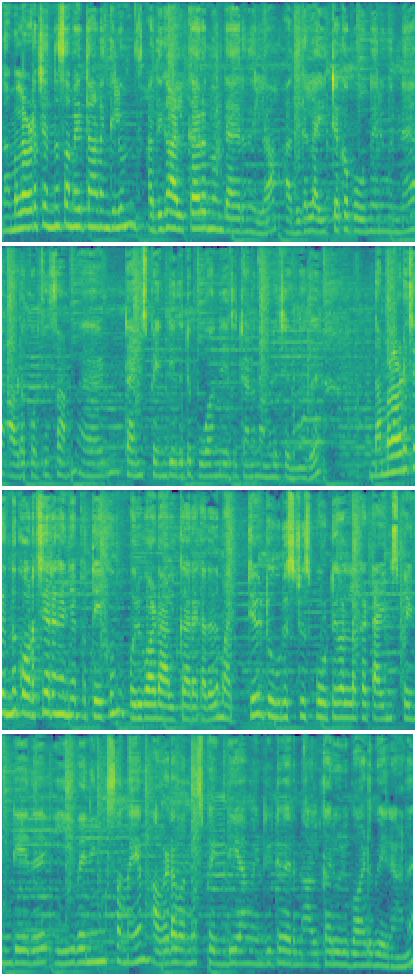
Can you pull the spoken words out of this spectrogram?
നമ്മളവിടെ ചെന്ന സമയത്താണെങ്കിലും അധികം ആൾക്കാരൊന്നും ഉണ്ടായിരുന്നില്ല. അധികം ലൈറ്റൊക്കെ പോകുന്നതിന് മുന്നേ അവിടെ കുറച്ച് ടൈം സ്പെൻഡ് ചെയ്തിട്ട് പോകാമെന്ന് വെച്ചിട്ടാണ് നമ്മൾ ചെന്നത്. നമ്മളവിടെ ചെന്ന് കുറച്ച് നേരം കഴിഞ്ഞപ്പോഴത്തേക്കും ഒരുപാട് ആൾക്കാരൊക്കെ അതായത് മറ്റ് ടൂറിസ്റ്റ് സ്പോട്ടുകളിലൊക്കെ ടൈം സ്പെൻഡ് ചെയ്ത് ഈവനിങ് സമയം അവിടെ വന്ന് സ്പെൻഡ് ചെയ്യാൻ വേണ്ടിയിട്ട് വരുന്ന ആൾക്കാർ ഒരുപാട് പേരാണ്.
